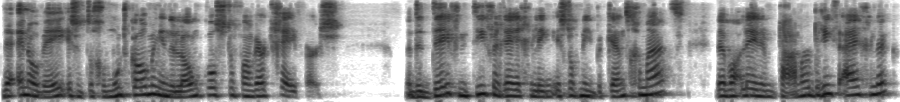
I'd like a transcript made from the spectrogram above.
De NOW is een tegemoetkoming in de loonkosten van werkgevers. De definitieve regeling is nog niet bekendgemaakt. We hebben alleen een Kamerbrief eigenlijk.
